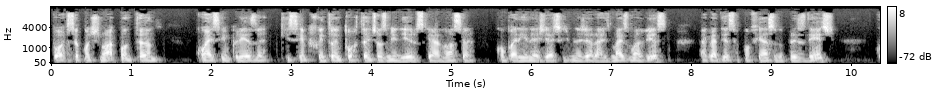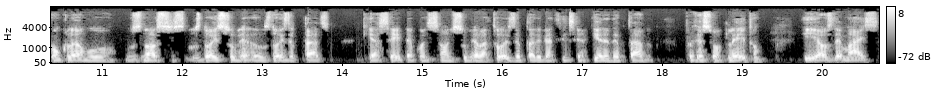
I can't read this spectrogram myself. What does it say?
possa continuar contando com essa empresa que sempre foi tão importante aos mineiros, que é a nossa Companhia Energética de Minas Gerais. Mais uma vez, agradeço a confiança do presidente, conclamo os nossos os dois sub, os dois deputados que aceitam a condição de subrelatores, deputado Beatriz Cerqueira deputado professor Cleiton, e aos demais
